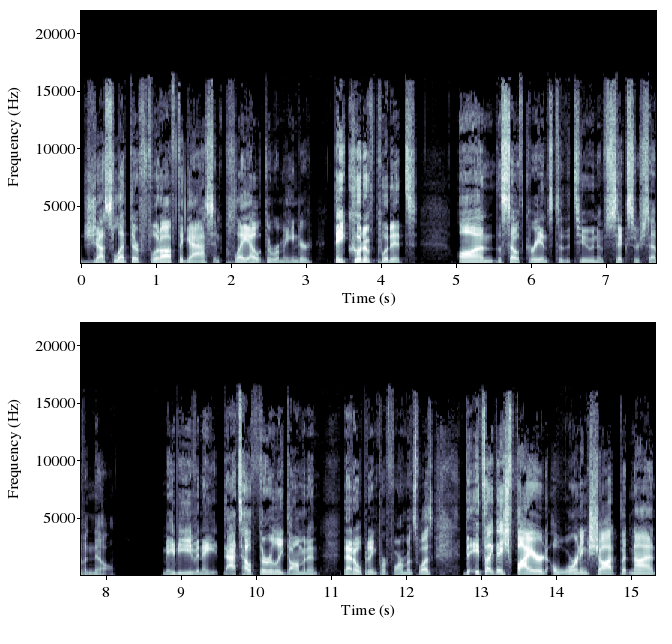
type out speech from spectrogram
just let their foot off the gas and play out the remainder. They could have put it on the South Koreans to the tune of six or seven nil. maybe even eight. That's how thoroughly dominant that opening performance was. It's like they fired a warning shot, but not.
